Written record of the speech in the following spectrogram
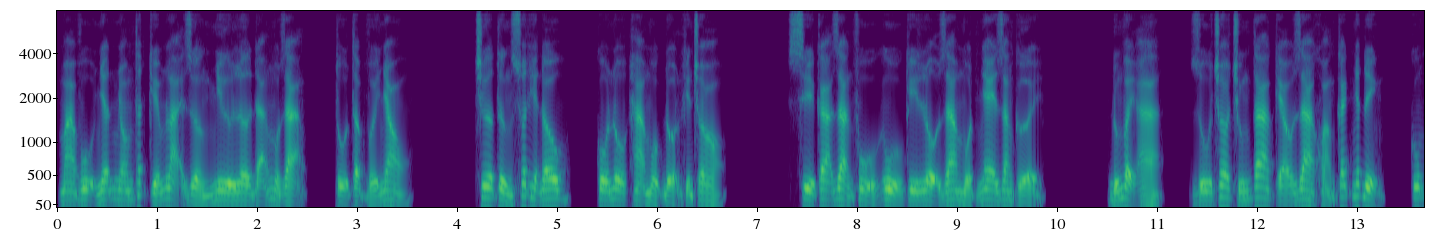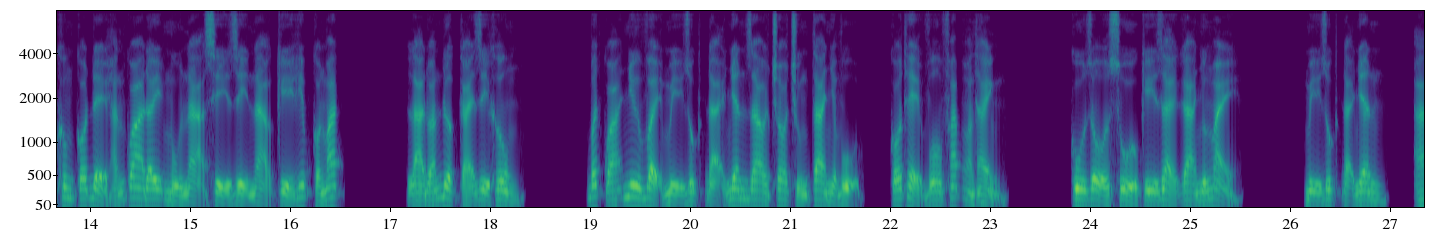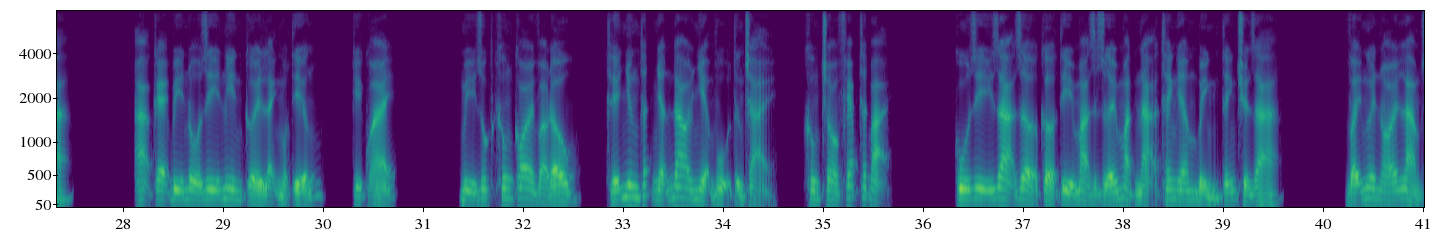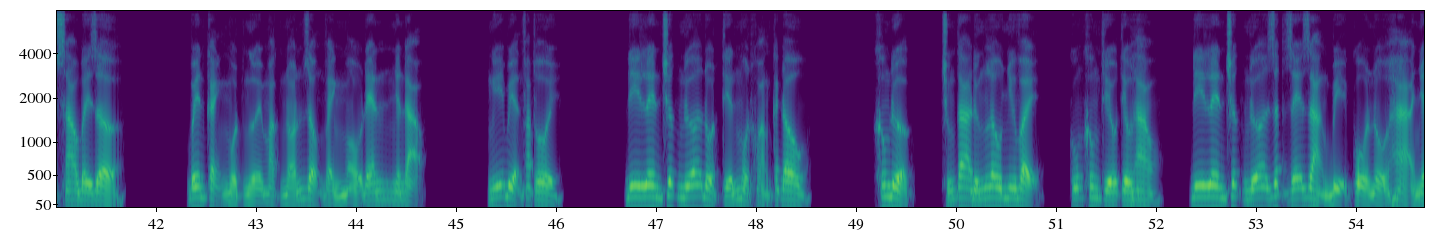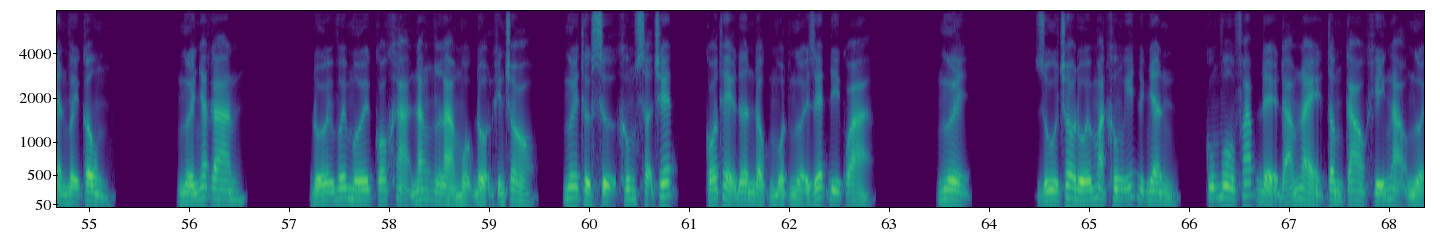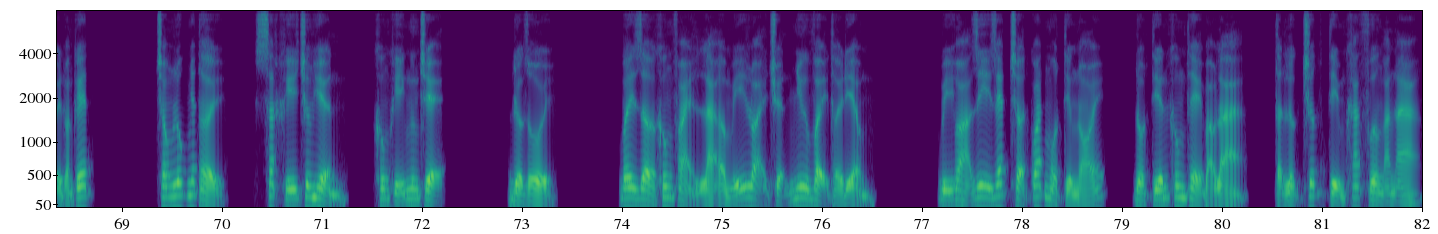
Mà vụ nhận nhóm thất kiếm lại dường như lơ đãng một dạng, tụ tập với nhau. Chưa từng xuất hiện đâu, cô nộ hạ một độn khiến cho. Xì cả giản phủ gù kỳ lộ ra một nhe răng cười. Đúng vậy à, dù cho chúng ta kéo ra khoảng cách nhất định, cũng không có để hắn qua đây mù nạ xỉ gì nào kỳ hiếp con mắt. Là đoán được cái gì không? Bất quá như vậy Mỹ Dục đại nhân giao cho chúng ta nhiệm vụ, có thể vô pháp hoàn thành. cụ rổ sủ kỳ giải ga nhún mày. Mỹ Dục đại nhân, a a kệ bị nộ di nin cười lạnh một tiếng, kỳ quái. Mỹ Dục không coi vào đâu, thế nhưng thất nhẫn đao nhiệm vụ từng trải, không cho phép thất bại. cụ gì dạ dở cỡ tỉ mà dưới mặt nạ thanh âm bình tĩnh truyền ra. Vậy ngươi nói làm sao bây giờ? Bên cạnh một người mặc nón rộng vành màu đen nhân đạo. Nghĩ biện pháp thôi. Đi lên trước nữa đột tiến một khoảng cách đâu. Không được, chúng ta đứng lâu như vậy, cũng không thiếu tiêu hao, đi lên trước nữa rất dễ dàng bị cổ nổ hạ nhân vây công. Người nhát gan. Đối với mới có khả năng là một độn khiến cho, ngươi thực sự không sợ chết, có thể đơn độc một người giết đi qua. Ngươi, dù cho đối mặt không ít địch nhân, cũng vô pháp để đám này tâm cao khí ngạo người đoàn kết. Trong lúc nhất thời, sát khí trương hiển, không khí ngưng trệ. Được rồi. Bây giờ không phải là ầm ĩ loại chuyện như vậy thời điểm. Bị họa di rét chợt quát một tiếng nói, đột tiến không thể bảo là, tận lực trước tìm khác phương án A.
